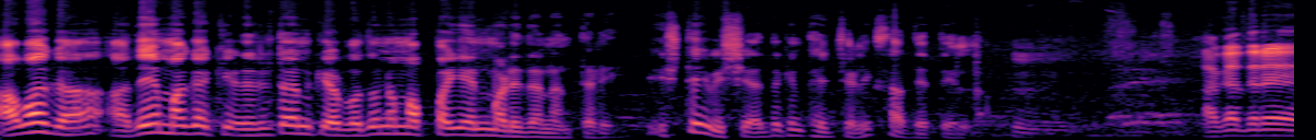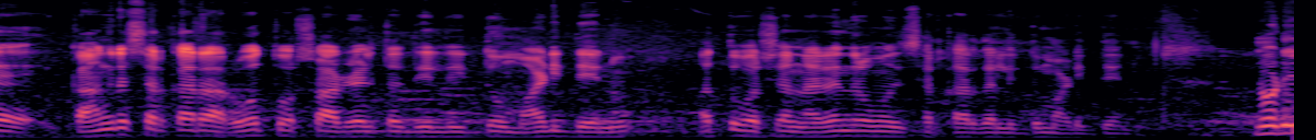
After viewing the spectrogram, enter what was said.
ಆವಾಗ ಅದೇ ಮಗ ರಿಟರ್ನ್ ಕೇಳ್ಬೋದು ನಮ್ಮ ಅಪ್ಪ ಏನು ಮಾಡಿದ್ದಾನೆ ಅಂತೇಳಿ. ಇಷ್ಟೇ ವಿಷಯ, ಅದಕ್ಕಿಂತ ಹೆಚ್ಚು ಹೇಳಲಿಕ್ಕೆ ಸಾಧ್ಯತೆ ಇಲ್ಲ. ಹಾಗಾದರೆ ಕಾಂಗ್ರೆಸ್ ಸರ್ಕಾರ ಅರವತ್ತು ವರ್ಷ ಆಡಳಿತದಲ್ಲಿ ಇದ್ದು ಮಾಡಿದ್ದೇನು? ಹತ್ತು ವರ್ಷ ನರೇಂದ್ರ ಮೋದಿ ಸರ್ಕಾರದಲ್ಲಿ ಇದ್ದು ಮಾಡಿದ್ದೇನು? ನೋಡಿ,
